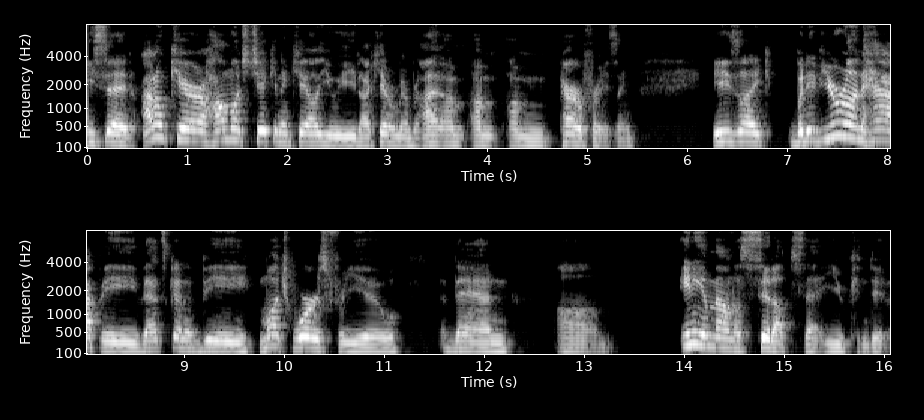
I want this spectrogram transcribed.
he said, "I don't care how much chicken and kale you eat. I can't remember. I, I'm I'm I'm paraphrasing." He's like, "But if you're unhappy, that's going to be much worse for you than um, any amount of sit-ups that you can do."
